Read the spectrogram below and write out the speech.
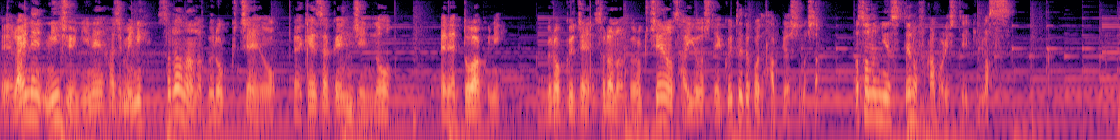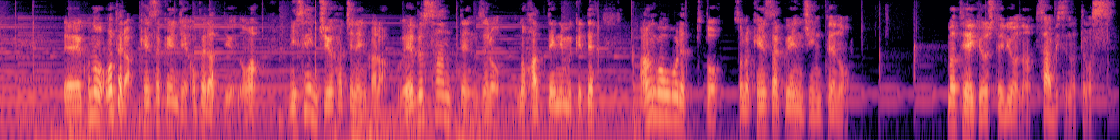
来年22年初めにソラナのブロックチェーンを、検索エンジンのネットワークにブロックチェーン、ソラナのブロックチェーンを採用していくというところで発表しました。そのニュースっていうのを深掘りしていきます。このオペラ、検索エンジンオペラっていうのは、2018年から Web3.0 の発展に向けて暗号ウォレットとその検索エンジンっていうのを、まあ、提供しているようなサービスになってます。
